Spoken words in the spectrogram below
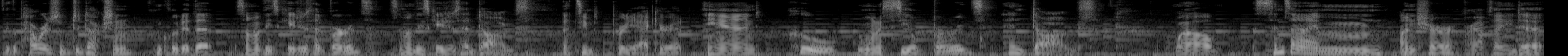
through the powers of deduction, concluded that some of these cages had birds, some of these cages had dogs. That seems pretty accurate. And who would want to steal birds and dogs? Well, since I'm unsure, perhaps I need to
